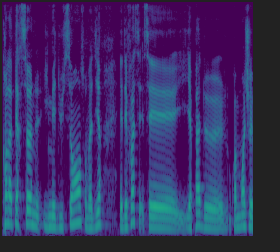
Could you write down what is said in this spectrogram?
quand la personne y met du sens, on va dire, et des fois, c'est- c'est- il n'y a pas de. moi, je ne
